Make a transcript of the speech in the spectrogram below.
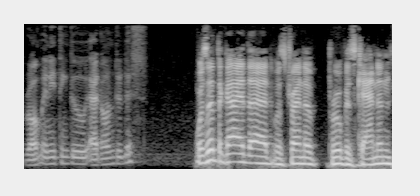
Rom, anything to add on to this? Was it the guy that was trying to prove his canon?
